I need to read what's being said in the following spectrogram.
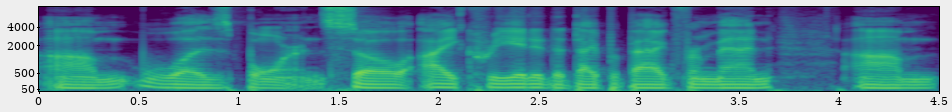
um, was born. So I created a diaper bag for men um,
